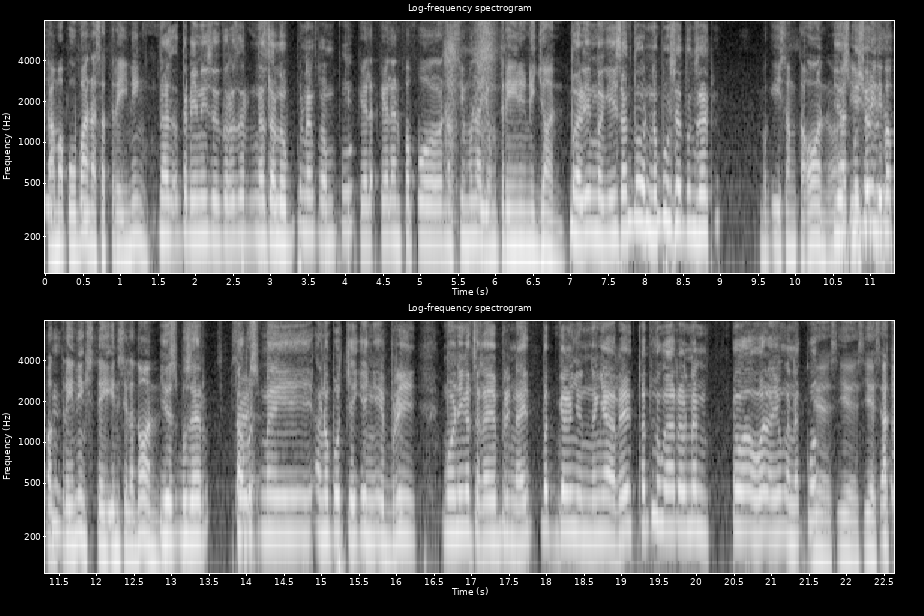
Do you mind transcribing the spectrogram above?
tama po ba nasa training? Nasa training center sir, nasa loob po ng kampo. K- Kailan, kailan pa po nagsimula yung training ni John? Bali, mag-isang taon na po siya doon sir. Mag-isang taon. No? Yes At po, usually, sir. di ba, pag training, stay in sila doon. Yes po sir. Tapos may ano po checking every morning at saka every night. Ba't ganun yung nangyari? Tatlong araw nang nawawala yung anak ko. Yes, yes, yes. At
